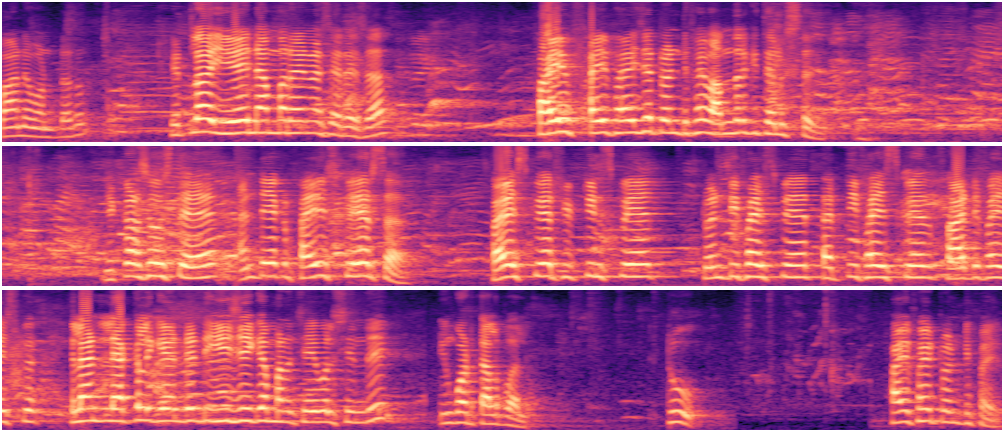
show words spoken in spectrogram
బాగానే ఉంటారు. ఇట్లా ఏ నెంబర్ అయినా సరే సార్ ఫైవ్ ఫైవ్ ఫైవ్ జే ట్వంటీ ఫైవ్ అందరికీ తెలుస్తుంది. ఇక్కడ చూస్తే అంటే ఇక్కడ five square sir. Five square fifteen square twenty five square thirty five square forty five square. ఇలాంటి లెక్కలకి ఏంటంటే ఈజీగా మనం చేయవలసింది ఇంకోటి కలపాలి. Two. Five five twenty five.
